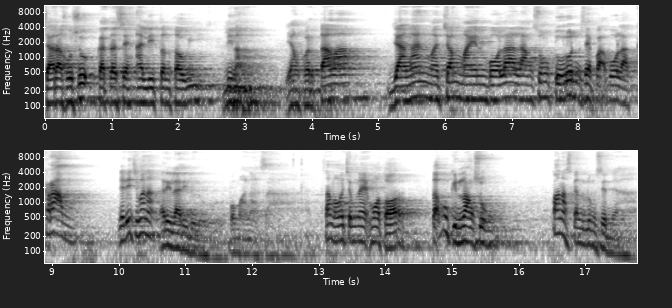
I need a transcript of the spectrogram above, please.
cara khusyuk kata Syekh Ali Tontawi lima yang pertama Jangan macam main bola langsung turun sepak bola, kram. Jadi gimana? Lari-lari dulu, pemanasan. Sama macam naik motor, tak mungkin langsung panaskan dulu mesinnya.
